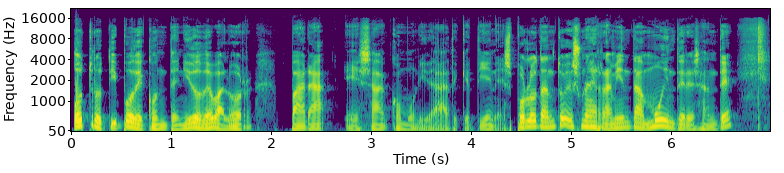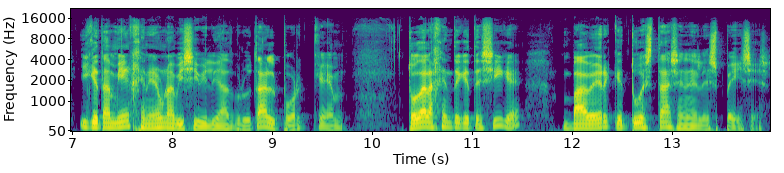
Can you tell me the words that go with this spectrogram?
otro tipo de contenido de valor para esa comunidad que tienes. Por lo tanto, es una herramienta muy interesante y que también genera una visibilidad brutal porque toda la gente que te sigue va a ver que tú estás en el Spaces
